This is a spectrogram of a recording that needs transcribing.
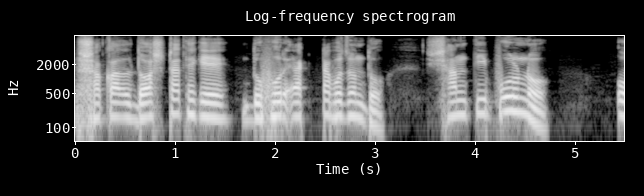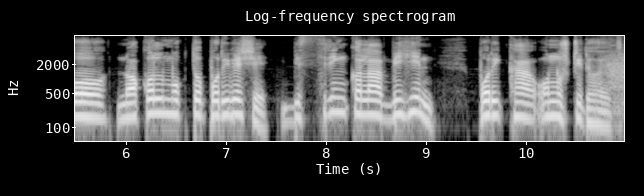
সকাল দশটা থেকে দুপুর একটা পর্যন্ত শান্তিপূর্ণ ও নকলমুক্ত পরিবেশে বিশৃঙ্খলাবিহীন পরীক্ষা অনুষ্ঠিত হয়েছে।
